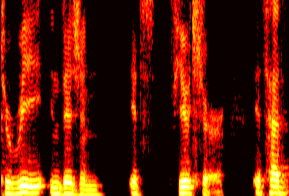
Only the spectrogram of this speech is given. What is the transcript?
to re envision its future it's had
